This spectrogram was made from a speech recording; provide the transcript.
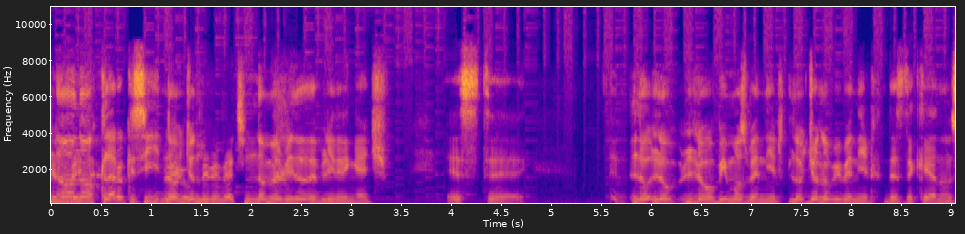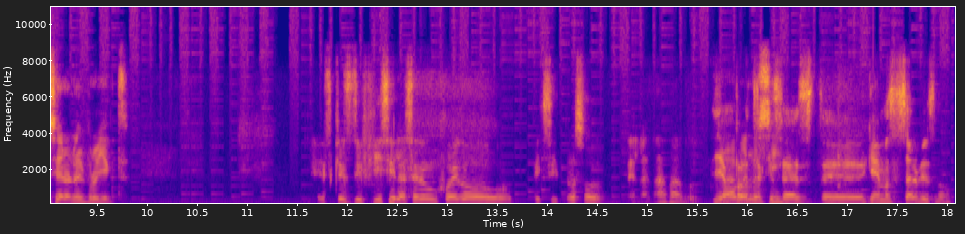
no, Hellblade, no, claro que sí. No, yo Bleeding Edge. no me olvido de Bleeding Edge. Este. Lo, lo- lo vimos venir. Lo- yo lo vi venir desde que anunciaron el proyecto. Es que es difícil hacer un juego exitoso de la nada. Y Ah, aparte bueno, que sí. sea este Game as a Service, ¿no?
